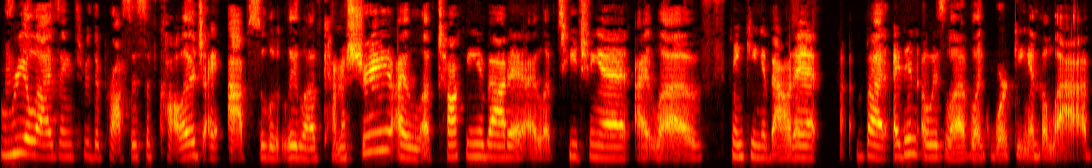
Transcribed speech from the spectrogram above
realizing through the process of college, I absolutely love chemistry. I love talking about it. I love teaching it. I love thinking about it but I didn't always love like working in the lab.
